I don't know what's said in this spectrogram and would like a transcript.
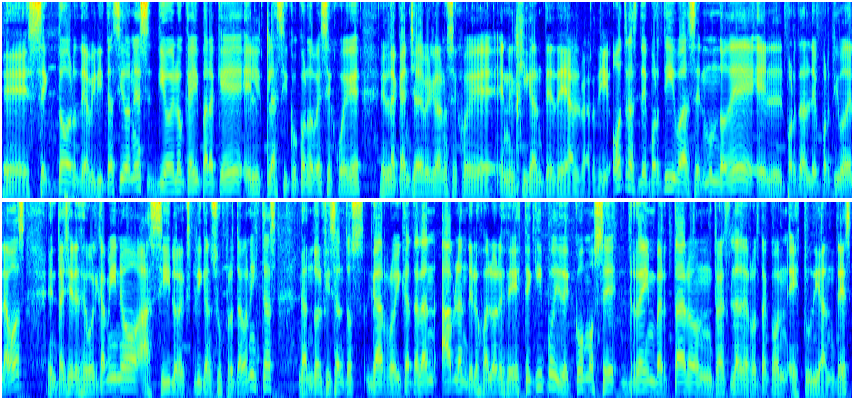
eh, sector de habilitaciones dio el ok para que el clásico cordobés se juegue en la cancha de Belgrano, se juegue en el gigante de Alberdi. Otras deportivas en Mundo D, el portal deportivo de la voz, en talleres de Buen Camino, así lo explican sus protagonistas. Gandolfi Santos, Garro y Catalán hablan de los valores de este equipo y de cómo se reinvertaron tras la derrota con estudiantes.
